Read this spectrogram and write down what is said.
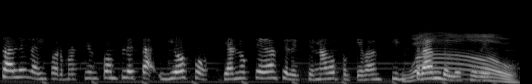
sale la información completa y ojo, ya no queda seleccionado porque van filtrando los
